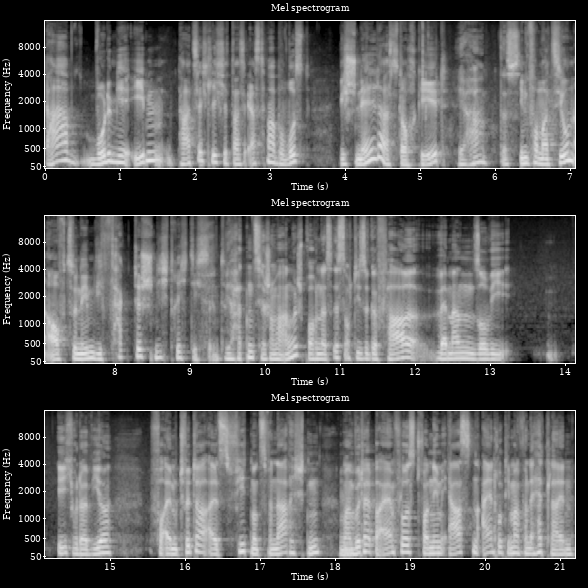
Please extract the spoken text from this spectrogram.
da wurde mir eben tatsächlich das erste Mal bewusst, wie schnell das doch geht, ja, das, Informationen aufzunehmen, die faktisch nicht richtig sind. Wir hatten es ja schon mal angesprochen. Das ist auch diese Gefahr, wenn man so wie ich oder wir vor allem Twitter als Feed nutzt für Nachrichten. Man wird halt beeinflusst von dem ersten Eindruck, den man von der Headline.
